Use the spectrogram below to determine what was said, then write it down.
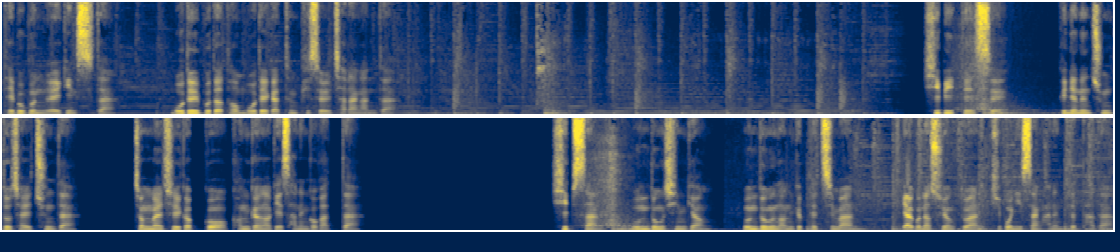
대부분 레깅스다. 모델보다 더 모델 같은 핏을 자랑한다. (12) 댄스 그녀는 춤도 잘 춘다. 정말 즐겁고 건강하게 사는 것 같다. 13. 운동신경 운동은 언급했지만 야구나 수영 또한 기본 이상 하는 듯 하다.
